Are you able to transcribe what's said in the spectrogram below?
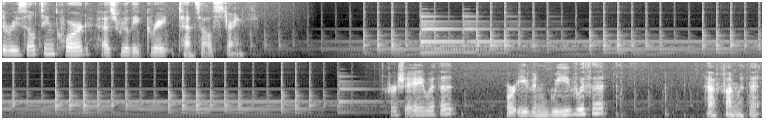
The resulting cord has really great tensile strength. Crochet with it or even weave with it. Have fun with it.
